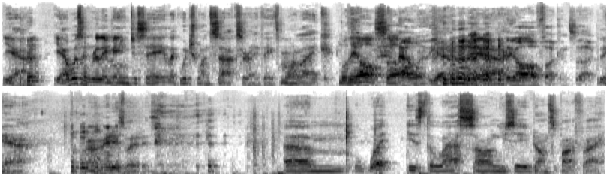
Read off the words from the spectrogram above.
Yeah. Yeah, I wasn't really meaning to say like which one sucks or anything. It's more like Well, they all suck. that one yeah Yeah. they all fucking suck yeah. Well, it is what it is. Um, what is the last song you saved on Spotify?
